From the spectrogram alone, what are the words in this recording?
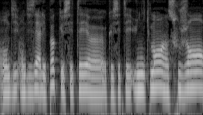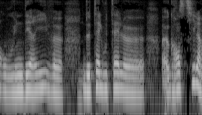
on dit on disait à l'époque que c'était euh, que c'était uniquement un sous-genre ou une dérive euh, de tel ou tel euh, grand style.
